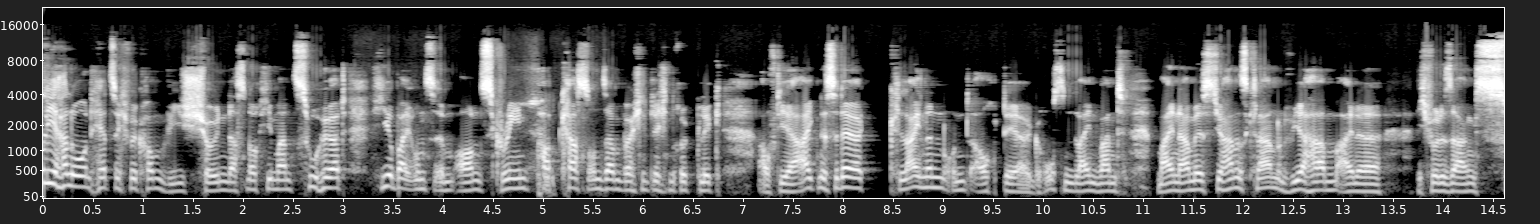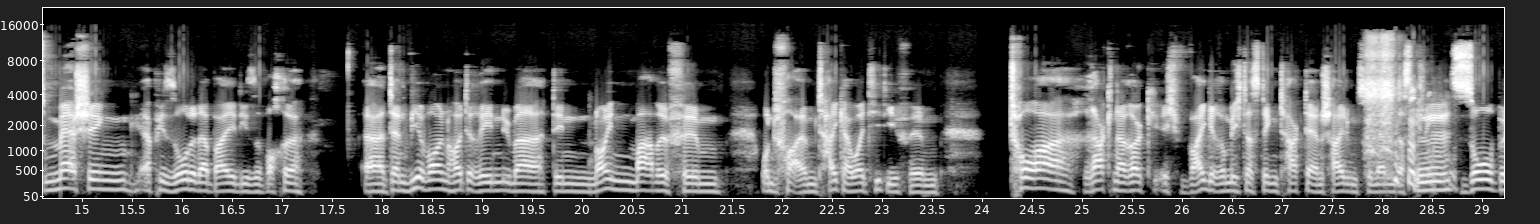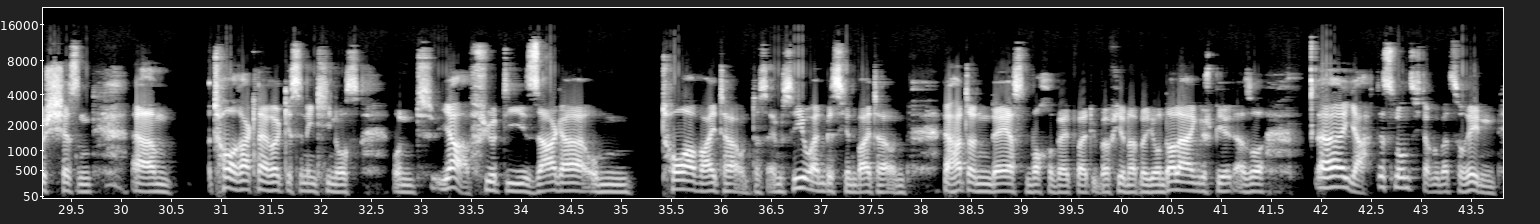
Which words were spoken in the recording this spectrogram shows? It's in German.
Hallo und herzlich willkommen. Wie schön, dass noch jemand zuhört. Hier bei uns im On-Screen Podcast, unserem wöchentlichen Rückblick auf die Ereignisse der kleinen und auch der großen Leinwand. Mein Name ist Johannes Klan und wir haben eine, ich würde sagen, smashing Episode dabei diese Woche. Äh, denn wir wollen heute reden über den neuen Marvel-Film und vor allem Taika Waititi-Film Thor Ragnarök. Ich weigere mich, das Ding Tag der Entscheidung zu nennen. Das klingt so beschissen. Ähm, Thor Ragnarök ist in den Kinos und ja, führt die Saga um Thor weiter und das MCU ein bisschen weiter. Und er hat dann in der ersten Woche weltweit über 400 Millionen Dollar eingespielt. Also äh, ja, das lohnt sich darüber zu reden.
